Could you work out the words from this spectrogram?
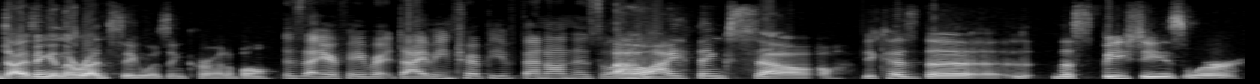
diving in the Red Sea was incredible. Is that your favorite diving trip you've been on as well? Oh, I think so because the the species were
